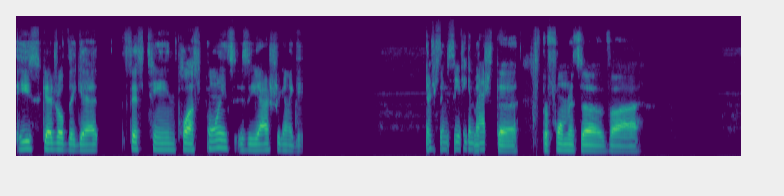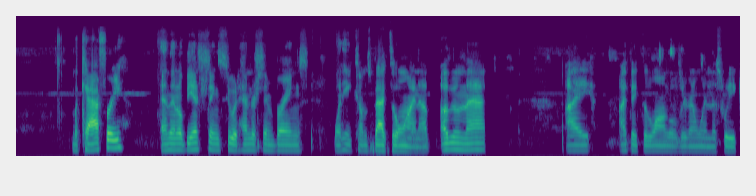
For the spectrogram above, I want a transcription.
he's scheduled to get 15 plus points. Is he actually going to get? Interesting to see if he can match the performance of uh, McCaffrey, and then it'll be interesting to see what Henderson brings when he comes back to the lineup. Other than that, I I think the Longles are going to win this week.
